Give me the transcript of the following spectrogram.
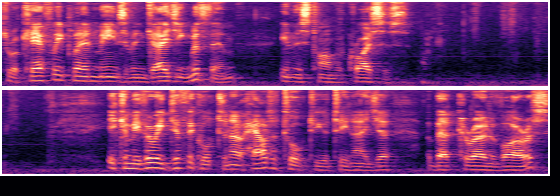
through a carefully planned means of engaging with them in this time of crisis. It can be very difficult to know how to talk to your teenager about coronavirus,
